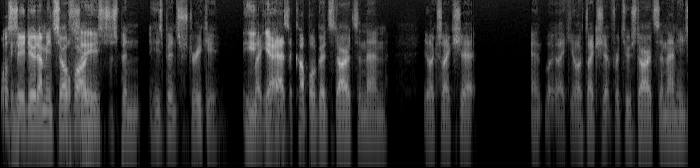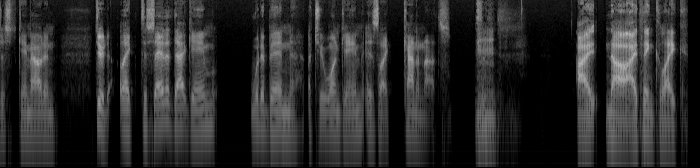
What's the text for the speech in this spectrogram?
We'll see, dude. I mean, so We'll far see. he's just been he's been streaky. He like yeah he has a couple good starts, and then he looks like shit, and like he looked like shit for two starts, and then he just came out and, dude, like to say that that game would have been a two-one game is like kind of nuts. Mhm. I no, I think like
